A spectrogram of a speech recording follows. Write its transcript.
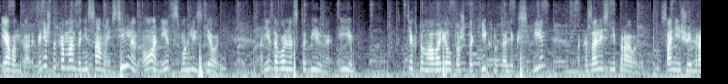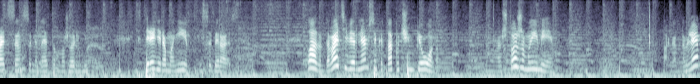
и Авангар. Конечно, команда не самая сильная, но они это смогли сделать. Они довольно стабильны. И те, кто говорил то, что кикнут Алексибин, оказались неправы. Саня еще играть с сенсами на этом мажоре не будет тренером они не собираются. Ладно, давайте вернемся к этапу чемпионов. Что же мы имеем? Так, обновляем.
